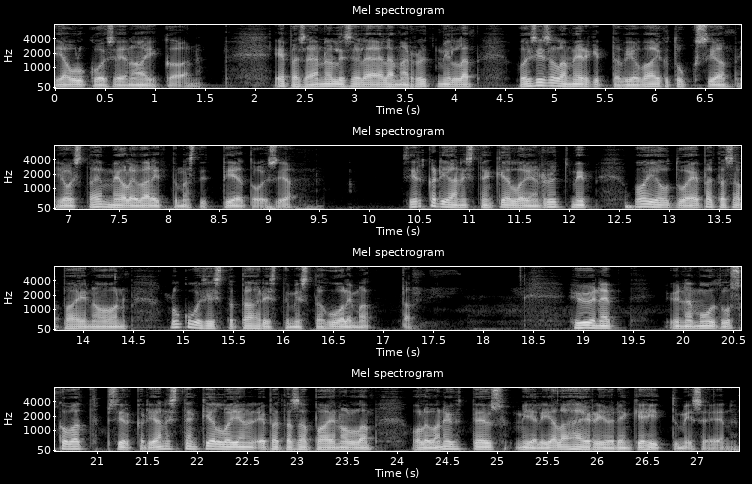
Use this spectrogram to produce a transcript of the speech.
ja ulkoiseen aikaan. Epäsäännöllisellä elämän rytmillä voi siis olla merkittäviä vaikutuksia, joista emme ole välittömästi tietoisia. Sirkadiaanisten kellojen rytmi voi joutua epätasapainoon lukuisista tahdistimista huolimatta. Hyyne ynnä muut uskovat sirkkadianisten kellojen epätasapainolla olevan yhteys mielialahäiriöiden kehittymiseen.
